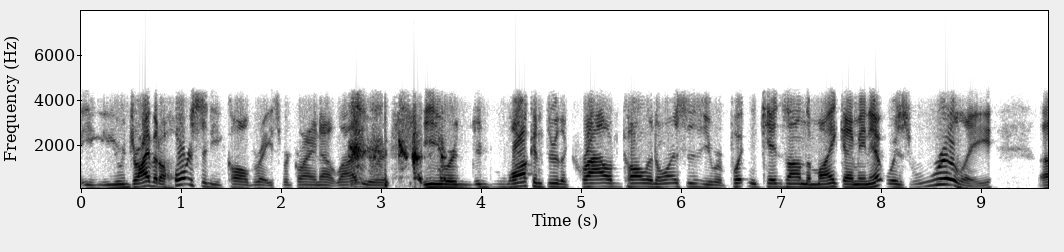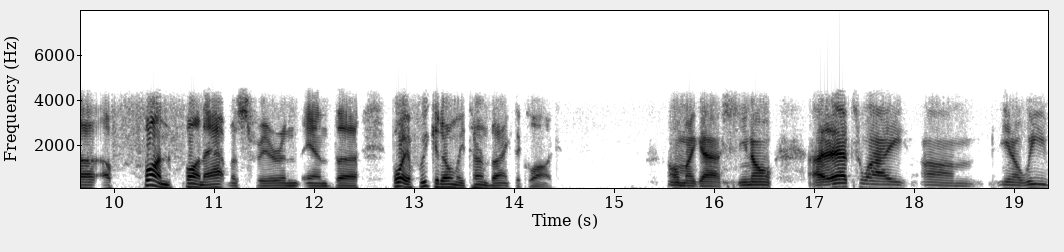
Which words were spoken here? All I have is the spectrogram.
you, were driving a horse and you called race for crying out loud. You were you were walking through the crowd calling horses. You were putting kids on the mic. I mean, it was really uh, a fun fun atmosphere. And and uh, boy, if we could only turn back the clock. Oh my gosh, you know. Uh, that's why um, you know, we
